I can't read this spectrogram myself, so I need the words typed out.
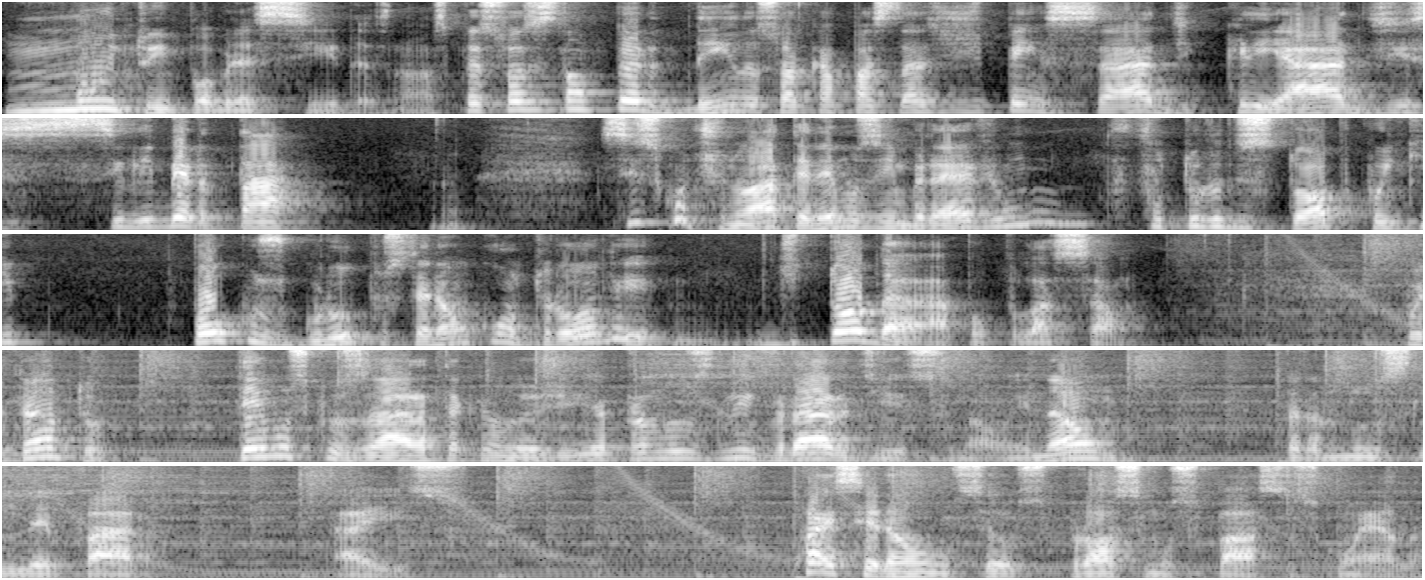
muito empobrecidas. Não? As pessoas estão perdendo a sua capacidade de pensar, de criar, de se libertar. Se isso continuar, teremos em breve um futuro distópico em que poucos grupos terão controle de toda a população. Portanto, temos que usar a tecnologia para nos livrar disso, não, e não para nos levar a isso. Quais serão os seus próximos passos com ela?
